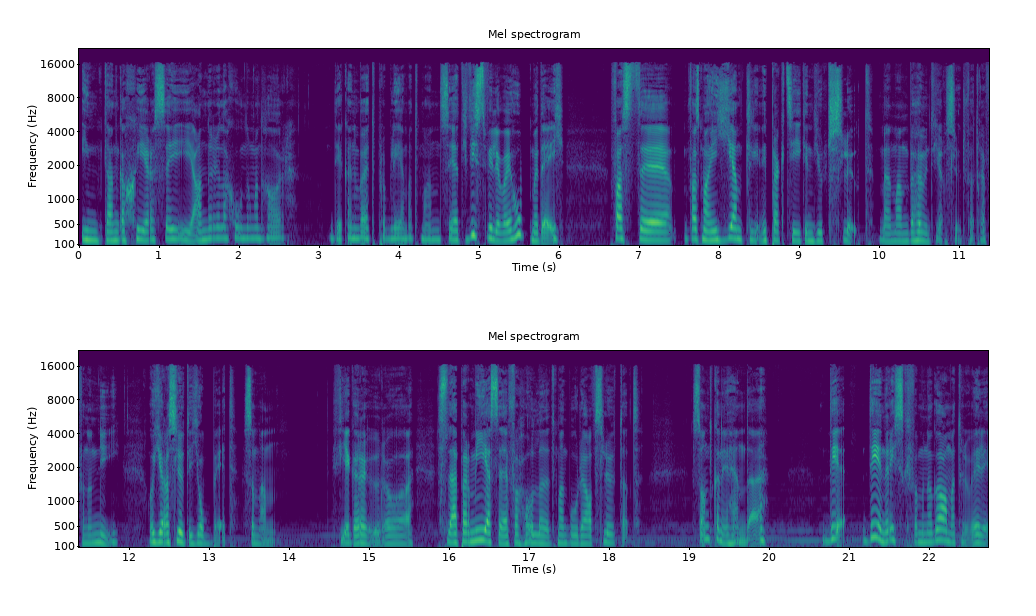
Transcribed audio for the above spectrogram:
inte engagera sig i andra relationer man har. Det kan vara ett problem att man säger att visst vill jag vara ihop med dig. Fast, eh, fast man egentligen i praktiken gjort slut. Men man behöver inte göra slut för att träffa någon ny. Och göra slut är jobbigt, så man fegar ur och släpar med sig förhållandet man borde avslutat. Sånt kan ju hända. Det, det är en risk för monogama, eller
